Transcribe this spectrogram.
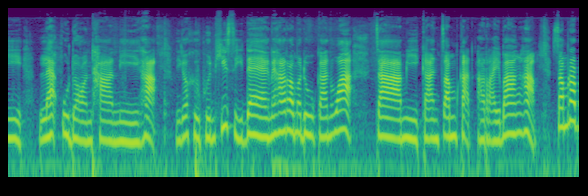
นี และอุดรธานีค่ะ นี่ก็คือพื้นที่สีแดงนะคะ เรามาดูกันว่าจะมีการจำกัดอะไรบ้างค่ะสำหรับ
